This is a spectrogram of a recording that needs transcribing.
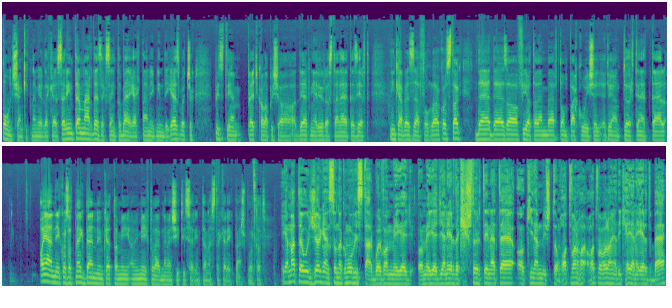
Pont senkit nem érdekel szerintem már, de ezek szerint a belgáknál még mindig ez, vagy csak picit ilyen plegykalap is a Dernier őr, aztán lehet ezért inkább ezzel foglalkoztak, de, de ez a fiatal ember Tom Paco is egy, egy olyan történettel ajándékozott meg bennünket, ami, ami még tovább nemesíti szerintem ezt a kerékpársportot. Igen, Mateusz Jörgensonnak a Movistarból van még egy, a még egy ilyen érdekes története, aki nem is tudom, 60, 60 valahanyadik helyen ért be,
